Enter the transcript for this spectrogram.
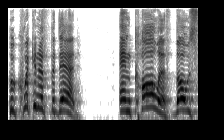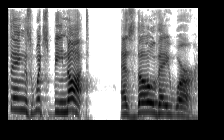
who quickeneth the dead and calleth those things which be not as though they were.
